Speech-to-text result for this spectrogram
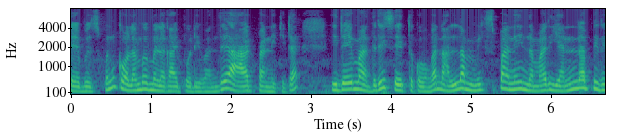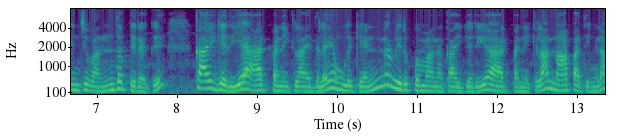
டேபிள் ஸ்பூன் குழம்பு மிளகாய் பொடி வந்து ஆட் பண்ணிக்கிட்டேன். இதே மாதிரி சேர்த்துக்கோங்க. நல்லா மிக்ஸ் பண்ணி இந்த மாதிரி எண்ணெய் பிரிஞ்சு வந்த பிறகு காய்கறியை ஆட் பண்ணிக்கலாம். இதில் உங்களுக்கு என்ன விருப்பமான காய்கறியும் ஆட் பண்ணிக்கலாம். நான் பார்த்தீங்கன்னா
